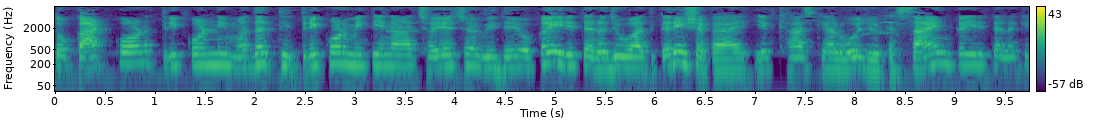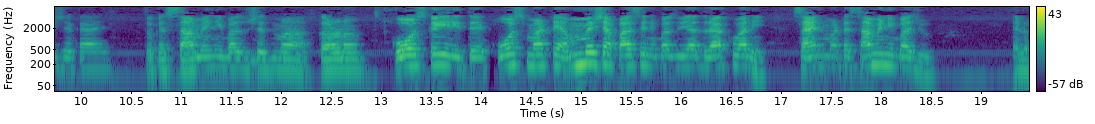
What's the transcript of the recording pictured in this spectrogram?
તો કાટકોણ ત્રિકોણની મદદથી ત્રિકોણમિતિના છએ છ વિધેયો કઈ રીતે રજૂઆત કરી શકાય? એ ખાસ ખ્યાલ હોવો જોઈએ કે સાઈન કઈ રીતે લખી શકાય? તો કે સામેની બાજુ છેદમાં કર્ણ કોસ કઈ રીતે? કોષ માટે હંમેશા પાસેની બાજુ યાદ રાખવાની સાઇન માટે સામેની બાજુ. એટલે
